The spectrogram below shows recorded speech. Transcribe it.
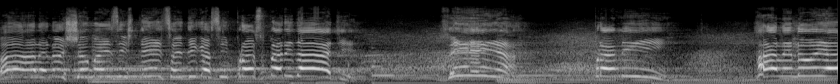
Oh, aleluia! Chama a existência e diga assim: prosperidade, venha para mim. Aleluia!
